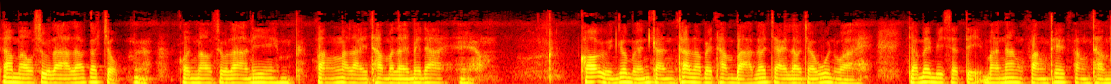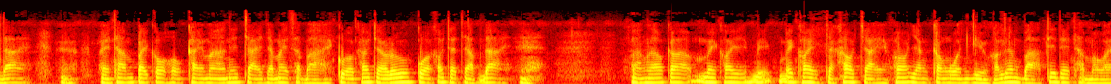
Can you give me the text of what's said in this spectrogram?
ถ้าเมาสุราแล้วก็จบ คนเมาสุรานี่ฟังอะไรทำอะไรไม่ได้ข้ออื่นก็เหมือนกัน ถ้าเราไปทำบาปแล้วใจเราจะวุ่นวาย จะไม่มีสติมานั่งฟังเทศฟังธรรมได้ไปทำไปโกหกใครมานี่ใจจะไม่สบาย กลัวเขาจะรู้ กลัวเขาจะจับได้ ฟังแล้วก็ไม่ค่อยไม่ไม่ค่อยจะเข้าใจ เพราะยังกังวลอยู่กับเรื่องบาปที่ได้ทำเอาไว้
